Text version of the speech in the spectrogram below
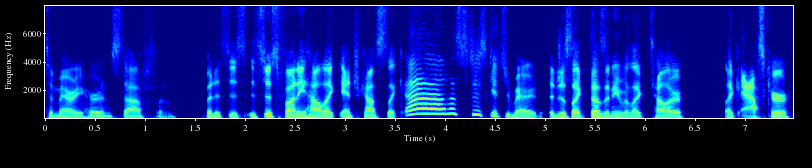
to marry her and stuff. And but it's just it's just funny how like Jocasta's like ah let's just get you married and just like doesn't even like tell her like ask her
